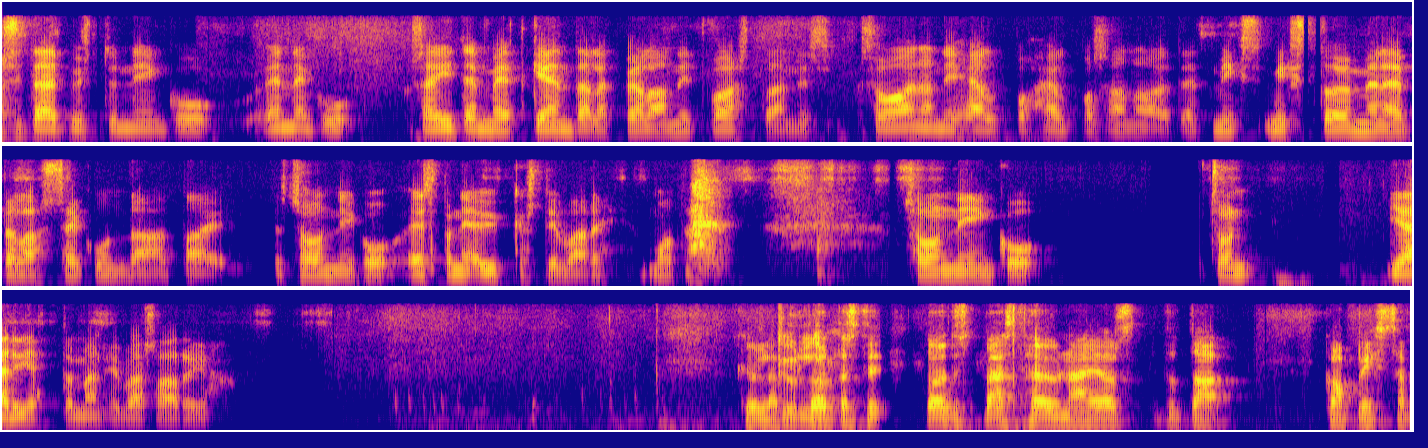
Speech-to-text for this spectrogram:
sitä ei pysty niinku, ennen kuin sä itse meet kentälle pelaa niitä vastaan, niin se on aina niin helppo, helppo sanoa, että, että miksi, miksi toi menee pelaa sekundaa, tai se on niinku Espanjan ykköstivari, mutta se on, niinku, se on järjettömän hyvä sarja. Kyllä, Kyllä. Toivottavasti, toivottavasti päästä höynään, jos tota, kapissa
